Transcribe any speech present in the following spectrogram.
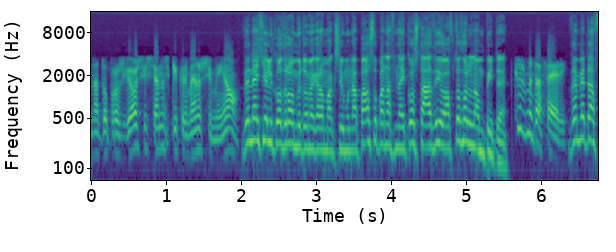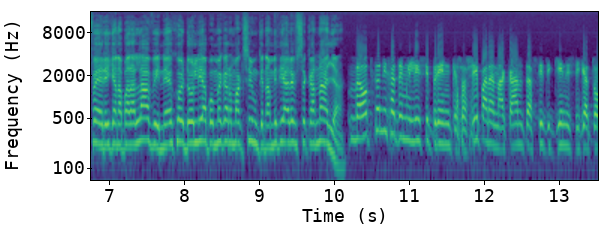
να το προσγειώσει σε ένα συγκεκριμένο σημείο; Δεν έχει ελικοδρόμιο το Μέγαρο Μαξίμου. Να πάω στο Παναθηναϊκό στάδιο, αυτό θέλω να μου πείτε. Ποιος μεταφέρει; Δεν μεταφέρει για να παραλάβει. Είναι. Έχω εντολή από Μέγαρο Μαξίμου και να μην διαρρεύσει σε κανάλια. Με όποιον είχατε μιλήσει πριν και σας είπανε να κάνετε αυτή την κίνηση για το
